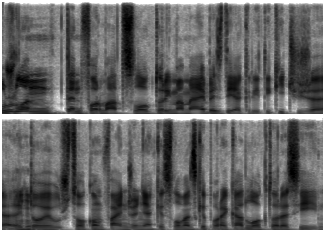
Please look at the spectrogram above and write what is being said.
už len ten formát slov, ktorý máme aj bez diakritiky, čiže mm-hmm. to je už celkom fajn, že nejaké slovenské porekadlo, ktoré si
